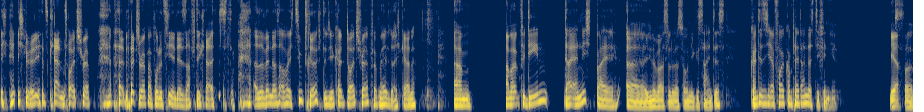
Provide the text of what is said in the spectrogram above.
ich, ich würde jetzt gern einen Deutschrap, Deutschrapper produzieren, der saftiger ist. Also wenn das auf euch zutrifft und ihr könnt Deutschrap, meldet euch gerne. Ähm, aber für den, da er nicht bei äh, Universal oder Sony gesigned ist, könnte sich Erfolg komplett anders definieren. Ja, Das, äh,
